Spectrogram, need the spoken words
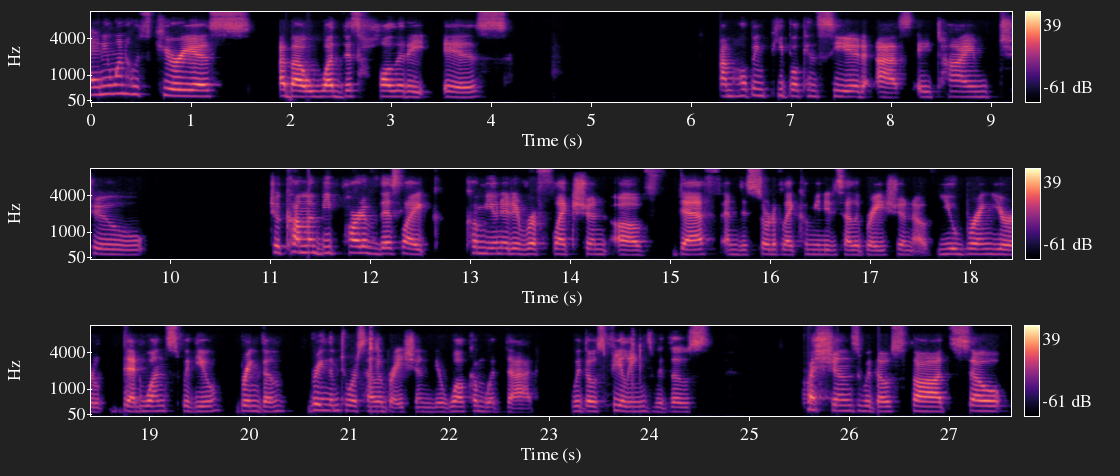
anyone who's curious about what this holiday is I'm hoping people can see it as a time to to come and be part of this like community reflection of death and this sort of like community celebration of you bring your dead ones with you bring them bring them to our celebration. You're welcome with that with those feelings with those questions with those thoughts. So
